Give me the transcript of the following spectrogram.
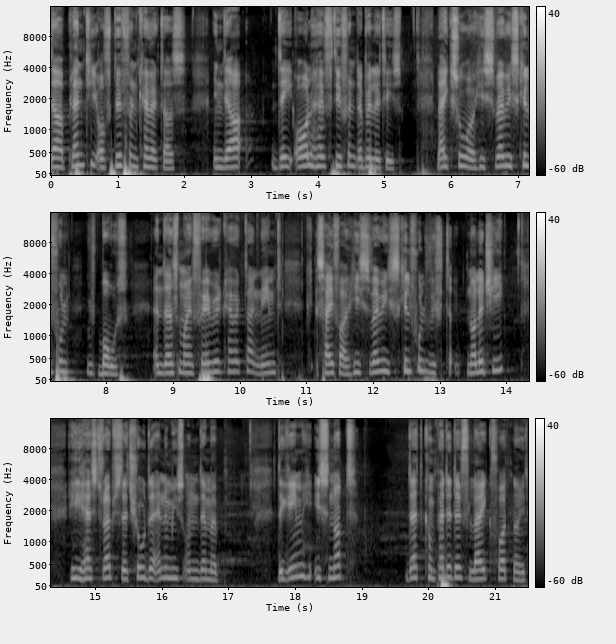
There are plenty of different characters, and they, are, they all have different abilities. Like Sova, he's very skillful with bows, and there's my favorite character named Cypher. He's very skillful with technology. He has traps that show the enemies on the map. The game is not that competitive like Fortnite.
